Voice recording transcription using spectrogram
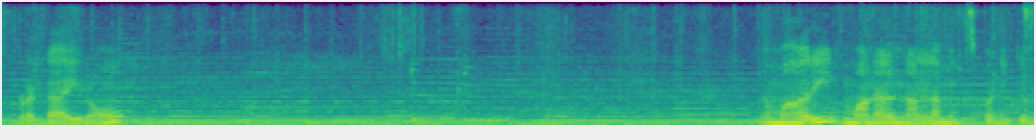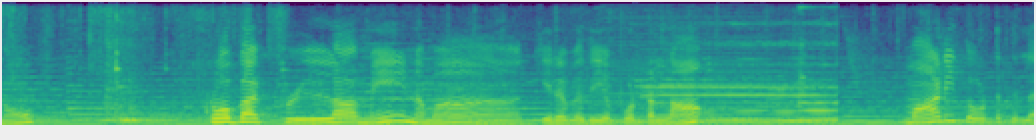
ஸ்ப்ரெட் ஆயிரும். இந்த மாதிரி மணல் நல்லா மிக்ஸ் பண்ணிக்கணும். க்ரோபேக் ஃபுல்லாமே நம்ம கீரை விதையை போட்டுடலாம். மாடி தோட்டத்தில்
